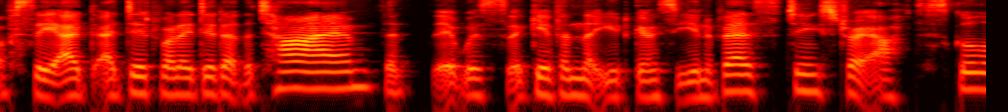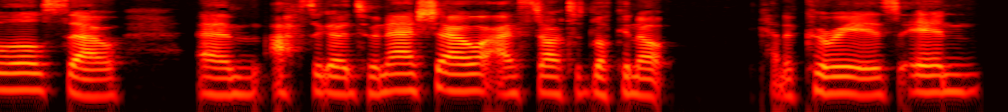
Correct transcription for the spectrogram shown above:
obviously I, I, did what I did at the time. That it was a given that you'd go to university straight after school. So um, after going to an air show, I started looking up kind of careers in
